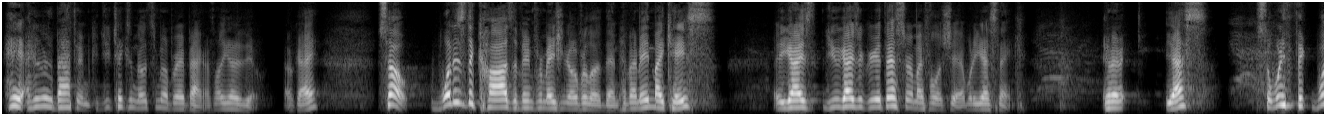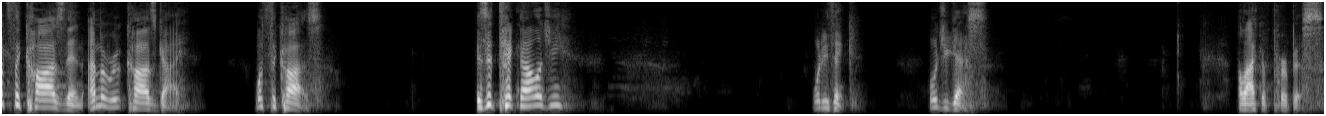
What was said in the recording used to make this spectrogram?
hey, I gotta go to the bathroom. Could you take some notes me? I'll be right back. That's all you gotta do, okay? So, what is the cause of information overload then? Have I made my case? Are you guys, do you guys agree with this or am I full of shit? What do you guys think? I, yes? So what do you think, what's the cause then? I'm a root cause guy. What's the cause? Is it technology? What do you think? What would you guess? A lack of purpose.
